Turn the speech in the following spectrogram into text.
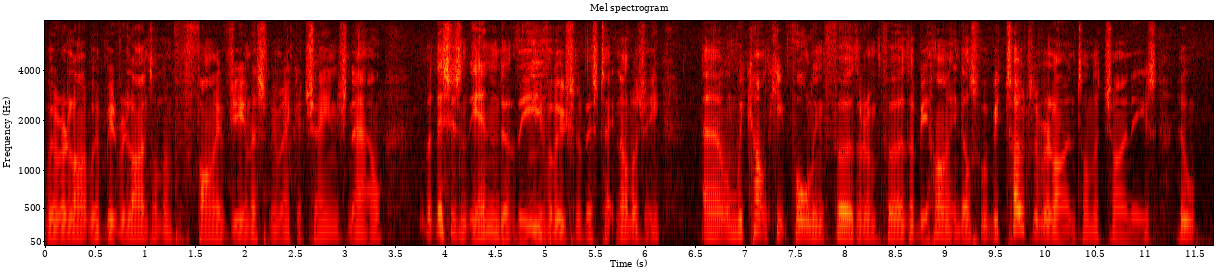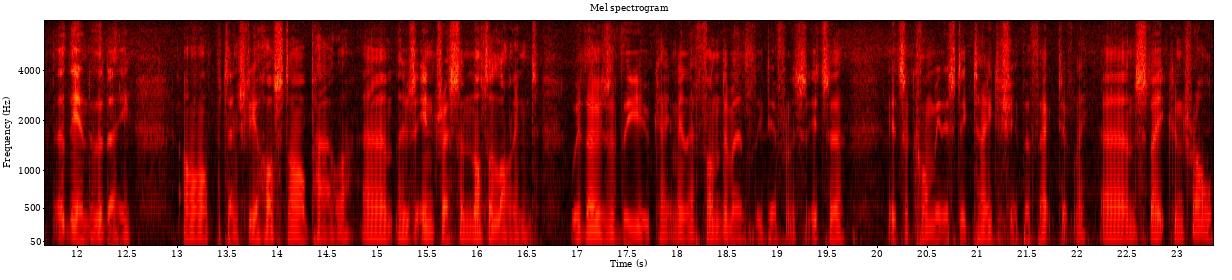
We're reli- we'd be reliant on them for 5G unless we make a change now. But this isn't the end of the Mm. evolution of this technology. Uh, and we can't keep falling further and further behind, else we'll be totally reliant on the Chinese, who, at the end of the day, are potentially a hostile power um, whose interests are not aligned with those of the UK. I mean, they're fundamentally different. It's, it's a it's a communist dictatorship, effectively, uh, and state control.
